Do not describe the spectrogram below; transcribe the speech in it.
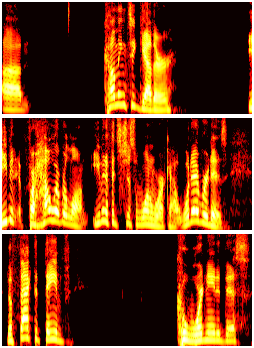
um, coming together, even for however long, even if it's just one workout, whatever it is, the fact that they've coordinated this,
